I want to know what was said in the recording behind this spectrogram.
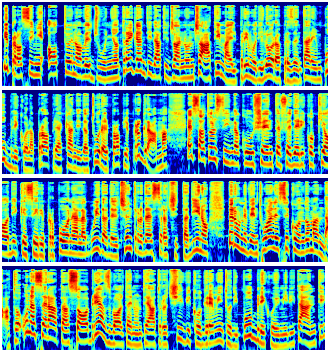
i prossimi 8 e 9 giugno. Tra i candidati già annunciati, ma il primo di loro a presentare in pubblico la propria candidatura e il proprio programma, è stato il sindaco uscente Federico Chiodi che si ripropone alla guida del centrodestra cittadino per un eventuale secondo mandato. Una serata sobria svolta in un teatro civico gremito di pubblico e militare militanti,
